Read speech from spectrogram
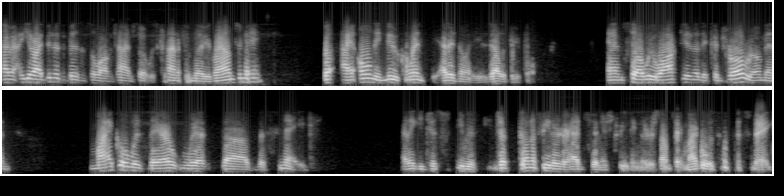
I mean, you know, I've been in the business a long time, so it was kind of familiar ground to me. But I only knew Quincy. I didn't know any of these other people. And so we walked into the control room, and Michael was there with uh, the snake I think he just he was just gonna feed it or had finished feeding it or something. Michael was with the snake.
